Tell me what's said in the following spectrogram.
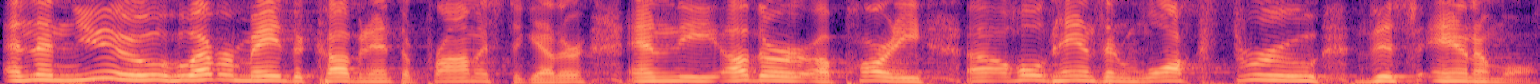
And then you, whoever made the covenant, the promise together, and the other uh, party uh, hold hands and walk through this animal.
